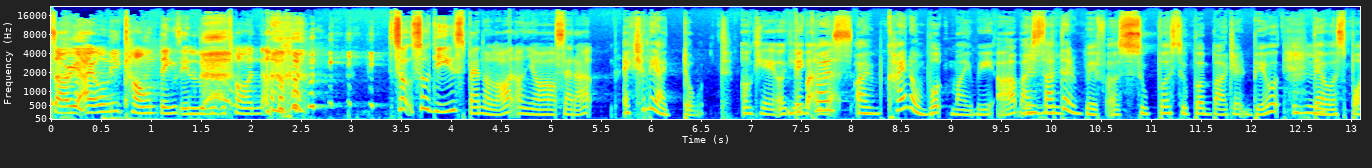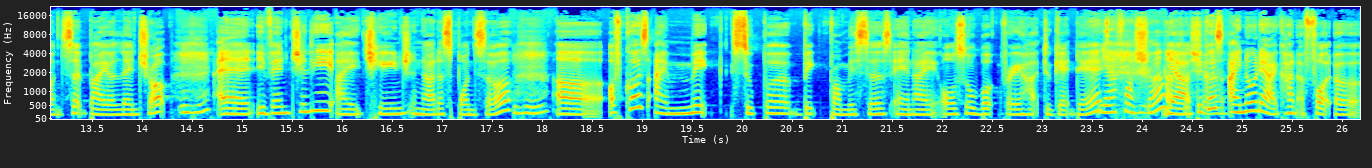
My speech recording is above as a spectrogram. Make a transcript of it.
Sorry, I only count things in Louis Vuitton. so, so do you spend a lot on your setup? Actually, I don't. Okay, okay. but- because I kind of worked my way up. I Mhm. started with a super, super budget build Mhm. that was sponsored by a LAN shop. Mhm. And eventually, I changed another sponsor. Mhm. Uh, of course, I make super big promises and I also work very hard to get there. Yeah, for sure. yeah, for because sure. I know that I can't afford a,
